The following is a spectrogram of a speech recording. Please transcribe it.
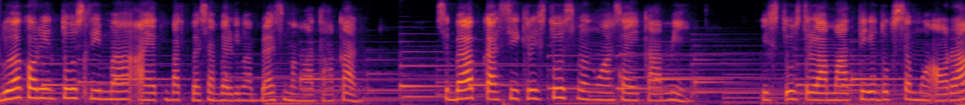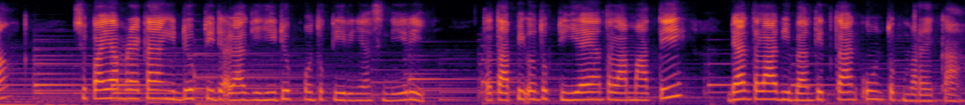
2 Korintus 5 ayat 14 sampai 15 mengatakan, Sebab kasih Kristus menguasai kami. Kristus telah mati untuk semua orang, supaya mereka yang hidup tidak lagi hidup untuk dirinya sendiri, tetapi untuk Dia yang telah mati dan telah dibangkitkan untuk mereka.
